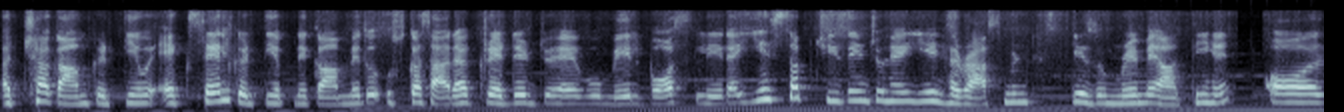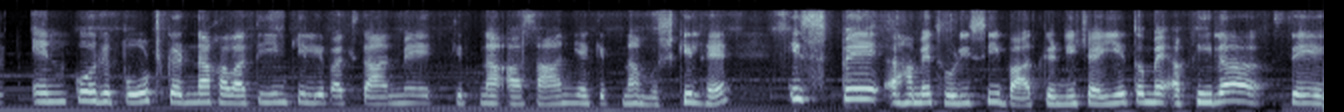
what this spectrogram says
اچھا کام کرتی ہیں، وہ ایکسیل کرتی ہیں اپنے کام میں، تو اس کا سارا کریڈٹ جو ہے وہ میل باس لے رہا ہے۔ یہ سب چیزیں جو ہیں، یہ ہراسمنٹ کے زمرے میں آتی ہیں۔ اور ان کو رپورٹ کرنا خواتین کے لیے پاکستان میں کتنا آسان یا کتنا مشکل ہے۔ اس پہ ہمیں تھوڑی سی بات کرنی چاہیے۔ تو میں عقیلہ سے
